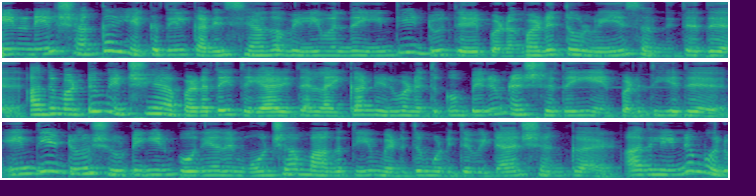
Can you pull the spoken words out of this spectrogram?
ஏனெனில் சங்கர் இயக்கத்தில் கடைசியாக வெளிவந்த இந்தியன் டூ திரைப்படம் படுதோல்வியை சந்தித்தது. அது மட்டுமின்றி அப்படத்தை தயாரித்த லைகா நிறுவனத்துக்கும் பெரும் நஷ்டத்தை ஏற்படுத்தியது. இந்தியன் டூ ஷூட்டிங்கின் போது அதன் மூன்றாம் பாகத்தையும் எடுத்து முடித்து விட்டார் சங்கர் அதில் இன்னும் ஒரு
